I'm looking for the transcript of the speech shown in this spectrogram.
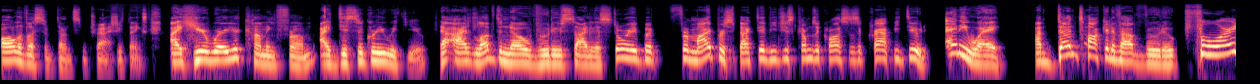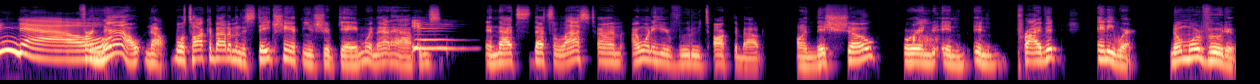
All of us have done some trashy things. I hear where you're coming from. I disagree with you. Now, I'd love to know Voodoo's side of the story, but from my perspective, he just comes across as a crappy dude. Anyway, I'm done talking about Voodoo. For now. For now, no. We'll talk about him in the state championship game when that happens. Yay. And that's that's the last time I want to hear Voodoo talked about on this show or in, oh. in, in private, anywhere. No more Voodoo.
